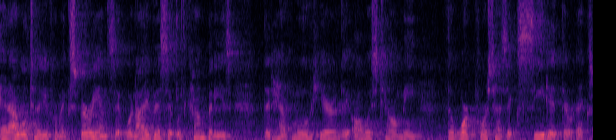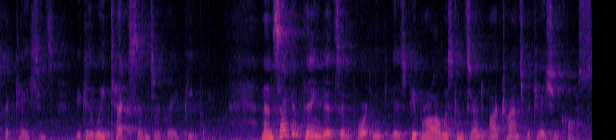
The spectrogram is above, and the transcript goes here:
and I will tell you from experience that when I visit with companies that have moved here, they always tell me the workforce has exceeded their expectations because we Texans are great people. And then second thing that's important is people are always concerned about transportation costs.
